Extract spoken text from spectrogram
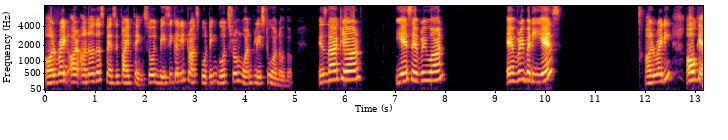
all right, or another specified thing. So basically transporting goods from one place to another. Is that clear? Yes, everyone? Everybody, yes? Already? Okay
